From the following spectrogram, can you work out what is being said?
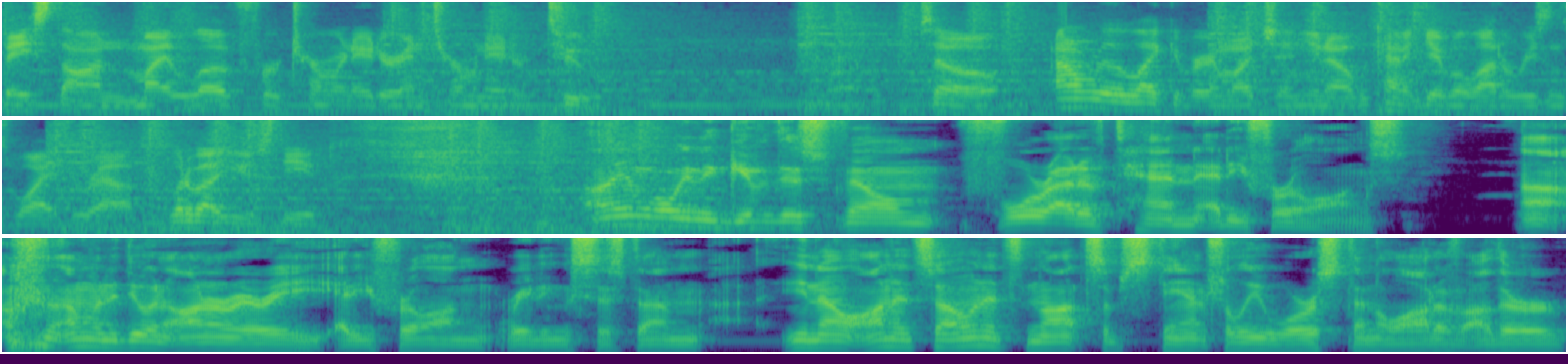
based on my love for Terminator and Terminator 2. So I don't really like it very much, and you know, we kind of gave a lot of reasons why throughout. What about you, Steve? I am going to give this film four out of ten Eddie Furlongs. Uh, I'm going to do an honorary Eddie Furlong rating system. You know, on its own, it's not substantially worse than a lot of other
